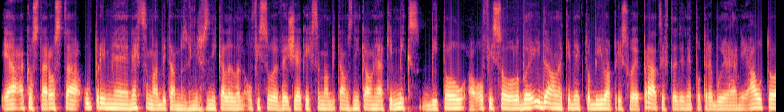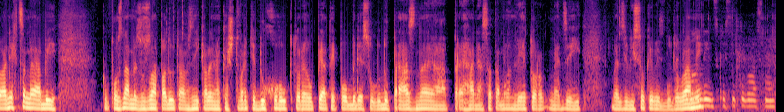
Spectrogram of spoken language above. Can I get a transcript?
Ja ako starosta úprimne nechcem, aby tam vznikali len ofisové vežiaky, chcem, aby tam vznikal nejaký mix bytov a ofisov, lebo je ideálne, keď niekto býva pri svojej práci, vtedy nepotrebuje ani auto a nechceme, aby ako poznáme zo západu, tam vznikali nejaké štvrte duchov, ktoré o 5. po sú ľudoprázdne a preháňa sa tam len vietor medzi, medzi vysokými budovami. Vlastne.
